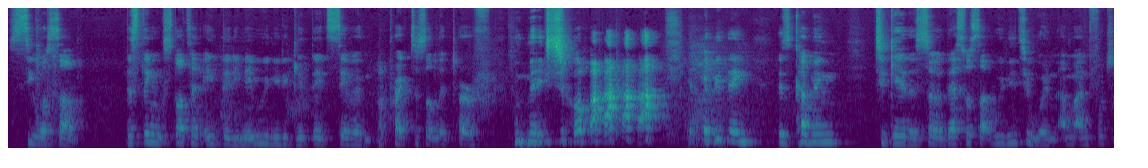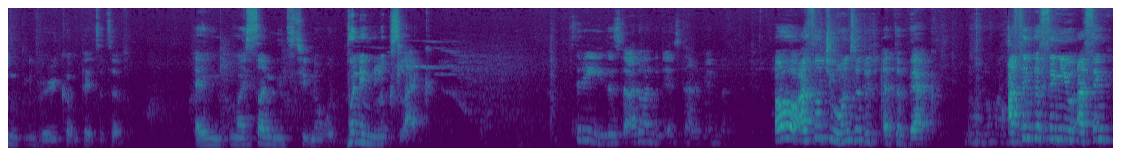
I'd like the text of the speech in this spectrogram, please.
see what's up. This thing starts at 8.30, maybe we need to get there at 7, practice on the turf, make sure everything is coming together. So that's what's up. We need to win. I'm unfortunately very competitive. And my son needs to know what winning looks like. Three. There's the other one with Esther, remember? Oh, I thought you wanted it at the back. No, no one. I think the thing you, I think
